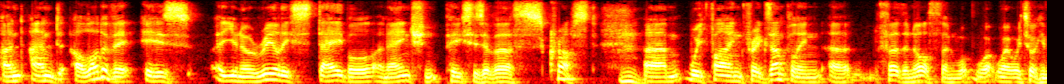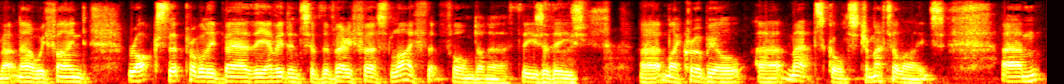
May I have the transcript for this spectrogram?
and and a lot of it is you know really stable and ancient pieces of Earth's crust. Um, we find, for example, in uh, further north than w- w- where we're talking about now, we find rocks that probably bear the evidence of the very first life that formed on Earth. These are these uh, microbial uh, mats called stromatolites. Um,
